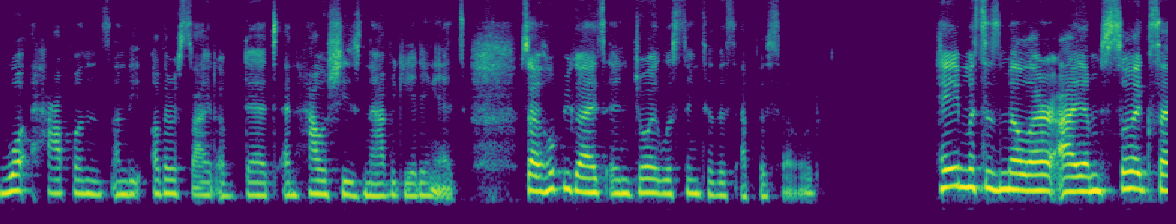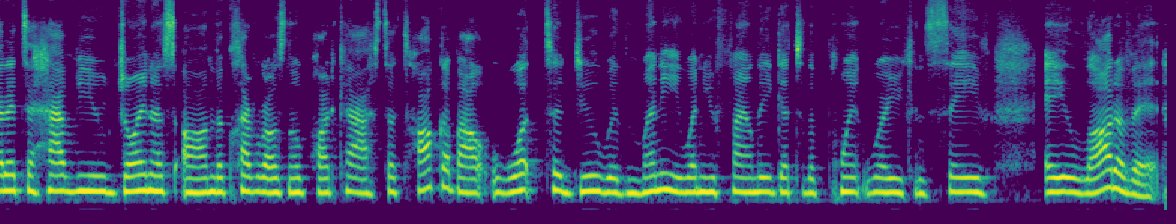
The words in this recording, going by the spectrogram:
what happens on the other side of debt and how she's navigating it. So I hope you guys enjoy listening to this episode. Hey, Mrs. Miller, I am so excited to have you join us on the Clever Girls Know podcast to talk about what to do with money when you finally get to the point where you can save a lot of it.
